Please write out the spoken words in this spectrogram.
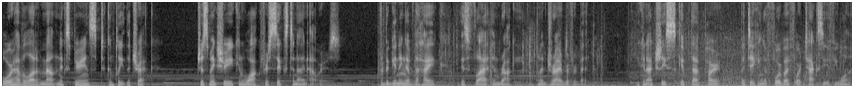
or have a lot of mountain experience to complete the trek. Just make sure you can walk for 6 to 9 hours. The beginning of the hike is flat and rocky on a dry riverbed. You can actually skip that part by taking a 4x4 taxi if you want.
